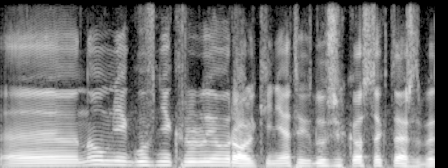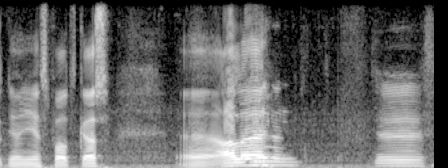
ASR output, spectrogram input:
e, no u mnie głównie królują rolki, nie? Tych dużych kostek też zbytnio nie spotkasz, e, ale... Jeden, y, W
